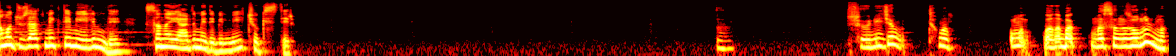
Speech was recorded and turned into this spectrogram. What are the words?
Ama düzeltmek demeyelim de sana yardım edebilmeyi çok isterim. Söyleyeceğim tamam. Ama bana bakmasanız olur mu?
